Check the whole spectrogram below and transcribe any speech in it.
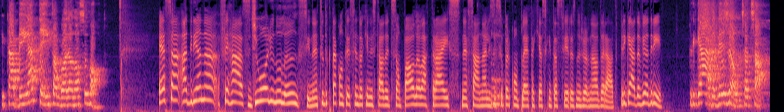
ficar bem atento agora ao nosso voto. Essa Adriana Ferraz, de olho no lance, né? Tudo que está acontecendo aqui no estado de São Paulo, ela traz nessa análise super completa aqui às quintas-feiras no Jornal Dourado. Obrigada, viu, Adri? Obrigada, beijão. Tchau, tchau.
